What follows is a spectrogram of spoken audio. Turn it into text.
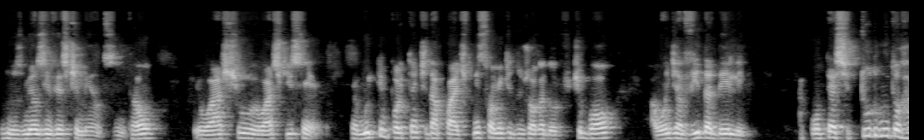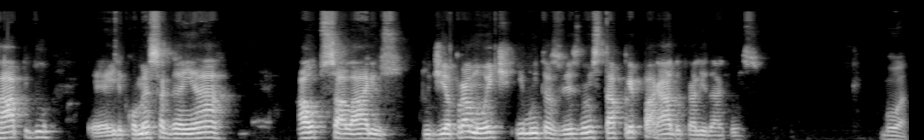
nos meus investimentos. Então, eu acho, eu acho que isso é, é muito importante da parte, principalmente do jogador de futebol, onde a vida dele acontece tudo muito rápido, é, ele começa a ganhar altos salários do dia para a noite e muitas vezes não está preparado para lidar com isso. Boa.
